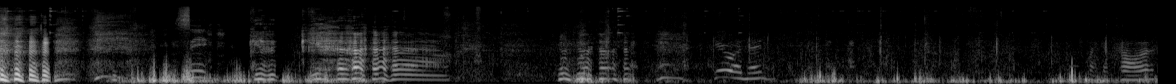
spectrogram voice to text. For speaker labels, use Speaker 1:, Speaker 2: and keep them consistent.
Speaker 1: Say good girl. Go on then. Like a tower.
